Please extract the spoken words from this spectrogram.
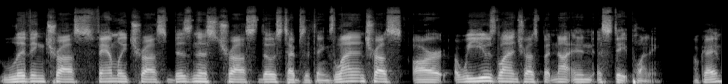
living trusts, family trusts, business trusts, those types of things. Land trusts are, we use land trusts, but not in estate planning. Okay.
